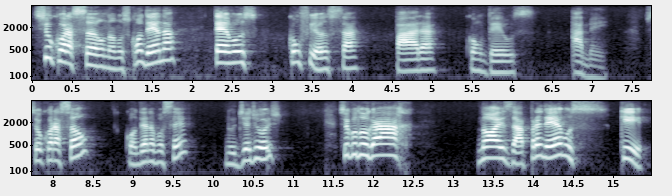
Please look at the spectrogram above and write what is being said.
se o coração não nos condena, temos confiança para com Deus. Amém. Seu coração condena você no dia de hoje? Segundo lugar, nós aprendemos que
